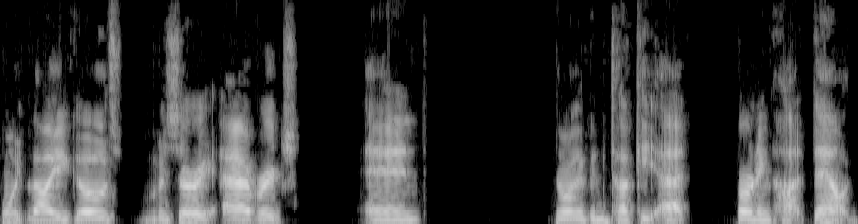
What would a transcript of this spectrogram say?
point value goes. Missouri average and Northern Kentucky at burning hot down.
